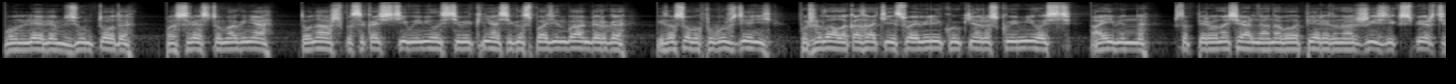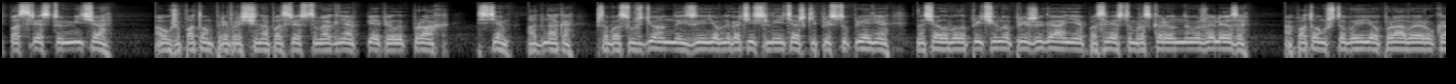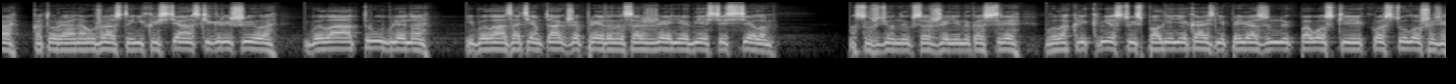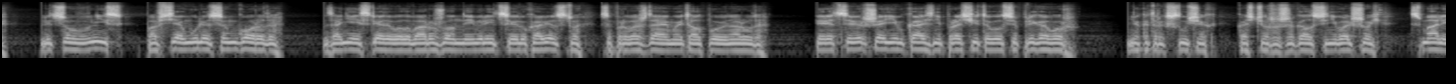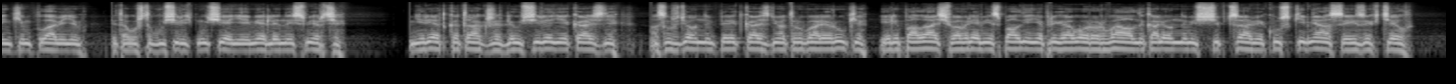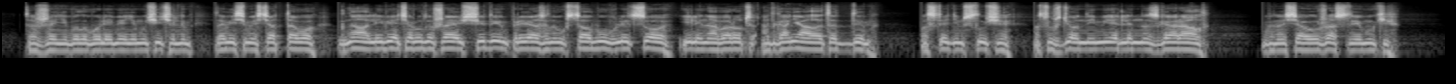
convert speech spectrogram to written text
вон лебем Зюнтода, посредством огня, то наш высокочтимый милостивый князь и господин Бамберга из особых побуждений пожелал оказать ей свою великую княжескую милость, а именно, чтобы первоначально она была передана от жизни к смерти посредством меча, а уже потом превращена посредством огня в пепел и прах, С тем, однако, чтобы осужденный за ее многочисленные тяжкие преступления сначала было причинено прижигание посредством раскаленного железа, а потом, чтобы ее правая рука, которой она ужасно нехристиански грешила, была отрублена и была затем также предана сожжению вместе с телом. Осужденную к сожжению на костре волокли к месту исполнения казни, привязанную к повозке и к хвосту лошади, лицом вниз по всем улицам города. За ней следовала вооруженная милиция и духовенство, сопровождаемое толпой народа. Перед совершением казни прочитывался приговор. В некоторых случаях костер сжигался небольшой, с маленьким пламенем, для того, чтобы усилить мучение медленной смерти. Нередко также для усиления казни осужденным перед казнью отрубали руки, или палач во время исполнения приговора рвал накаленными щипцами куски мяса из их тел. Сожжение было более-менее мучительным, в зависимости от того, гнал ли ветер удушающий дым, привязанный к столбу в лицо, или, наоборот, отгонял этот дым. В последнем случае осужденный медленно сгорал, вынося ужасные муки.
